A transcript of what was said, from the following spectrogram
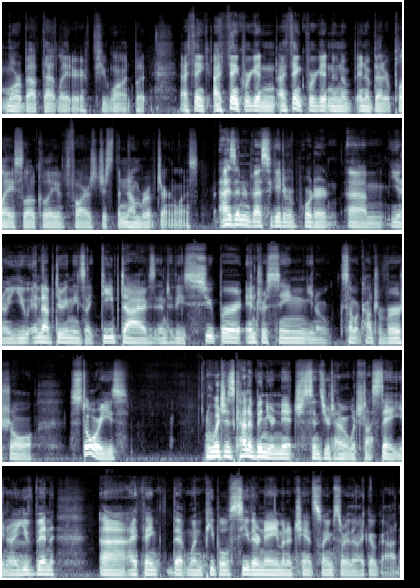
more about that later if you want, but I think I think we're getting I think we're getting in a in a better place locally as far as just the number of journalists. as an investigative reporter, um, you know, you end up doing these like deep dives into these super interesting, you know, somewhat controversial stories, which has kind of been your niche since your time at Wichita State. You know, you've been, uh, I think that when people see their name in a Chance Swaim story, they're like, oh God.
